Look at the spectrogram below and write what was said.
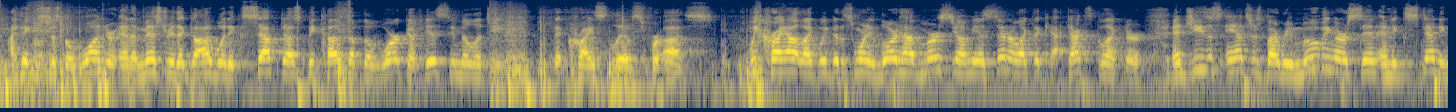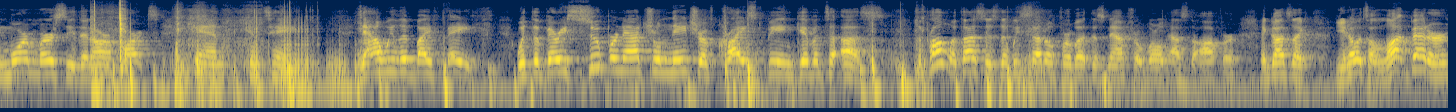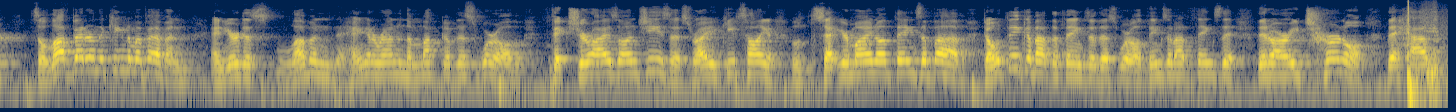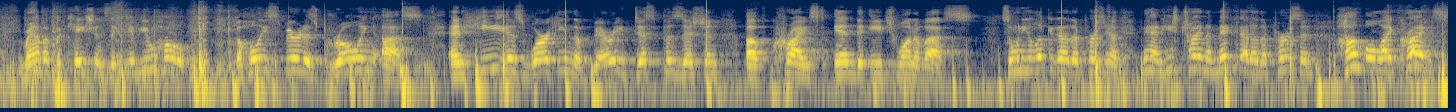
I think it's just a wonder and a mystery that God would accept us because of the work of His humility that Christ lives for us. We cry out like we did this morning, Lord, have mercy on me, a sinner, like the tax collector. And Jesus answers by removing our sin and extending more mercy than our hearts can contain. Now we live by faith, with the very supernatural nature of Christ being given to us. The problem with us is that we settle for what this natural world has to offer. And God's like, you know, it's a lot better it's a lot better in the kingdom of heaven, and you're just loving, hanging around in the muck of this world. Fix your eyes on Jesus, right? He keeps telling you, set your mind on things above. Don't think about the things of this world. Things about things that, that are eternal, that have ramifications that give you hope. The Holy Spirit is growing us, and He is working the very disposition of Christ into each one of us. So when you look at another person, you're like, man, he's trying to make that other person humble like Christ.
